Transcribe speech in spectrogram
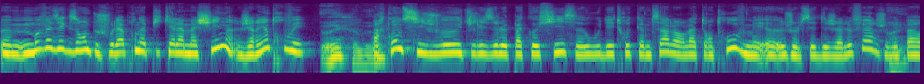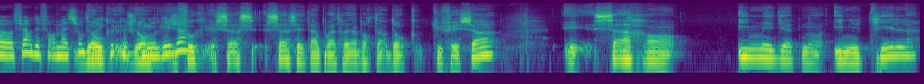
euh, mauvais exemple. Je voulais apprendre à piquer à la machine. J'ai rien trouvé. Oui, ah bah Par oui. contre, si je veux utiliser le pack office ou des trucs comme ça, alors là, t'en trouves, mais euh, je le sais déjà le faire. Je vais Ouais. pas euh, faire des formations pour des trucs que je donc, connais déjà. Il faut que, ça, c'est- ça, c'est un point très important. Donc, tu fais ça, et ça rend immédiatement inutile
